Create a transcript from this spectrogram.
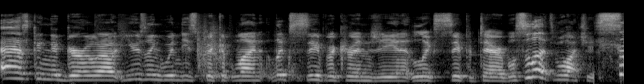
Asking a Girl Out Using Wendy's Pickup Line. It looks super cringy and it looks super terrible, so let's watch it. So,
